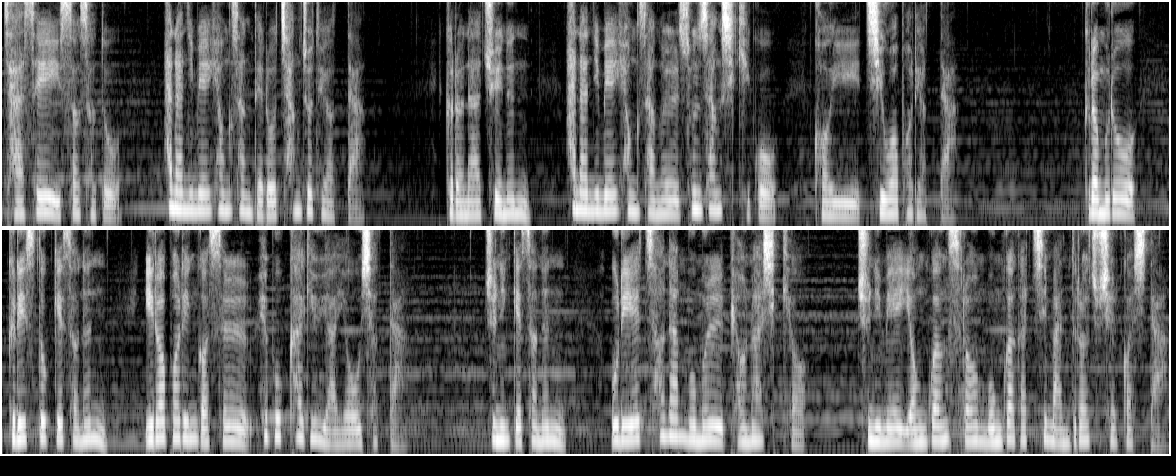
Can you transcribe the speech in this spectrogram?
자세에 있어서도 하나님의 형상대로 창조되었다. 그러나 죄는 하나님의 형상을 손상시키고 거의 지워버렸다. 그러므로 그리스도께서는 잃어버린 것을 회복하기 위하여 오셨다. 주님께서는 우리의 천한 몸을 변화시켜 주님의 영광스러운 몸과 같이 만들어 주실 것이다.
